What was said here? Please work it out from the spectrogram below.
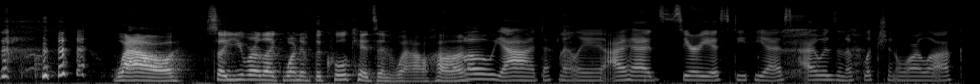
Wow. So you were like one of the cool kids in WoW, huh? oh yeah, definitely. I had serious DPS. I was an affliction warlock.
